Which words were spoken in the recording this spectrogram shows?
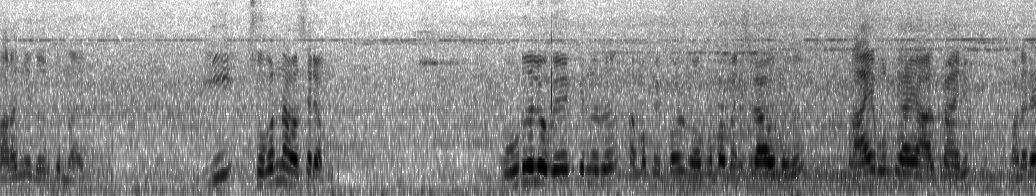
പറഞ്ഞു തീർക്കുന്നതായിരിക്കും. ഈ സുവർണ അവസരം കൂടുതൽ ഉപയോഗിക്കുന്നത് നമുക്കിപ്പോൾ നോക്കുമ്പോൾ മനസ്സിലാവുന്നത് പ്രായപൂർത്തിയായ ആൾക്കാരും വളരെ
